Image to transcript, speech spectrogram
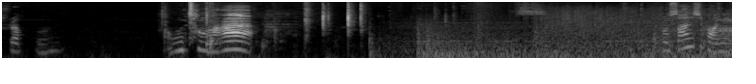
알을 누르라고. 멍청아. 벌써 1시 반이네.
